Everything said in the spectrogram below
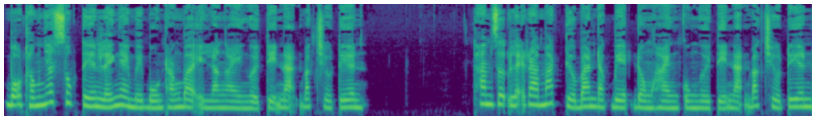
Bộ Thống nhất xúc tiến lấy ngày 14 tháng 7 là ngày người tị nạn Bắc Triều Tiên. Tham dự lễ ra mắt tiểu ban đặc biệt đồng hành cùng người tị nạn Bắc Triều Tiên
